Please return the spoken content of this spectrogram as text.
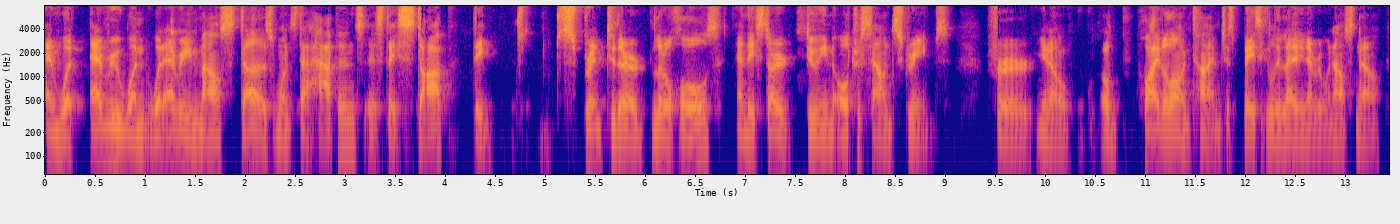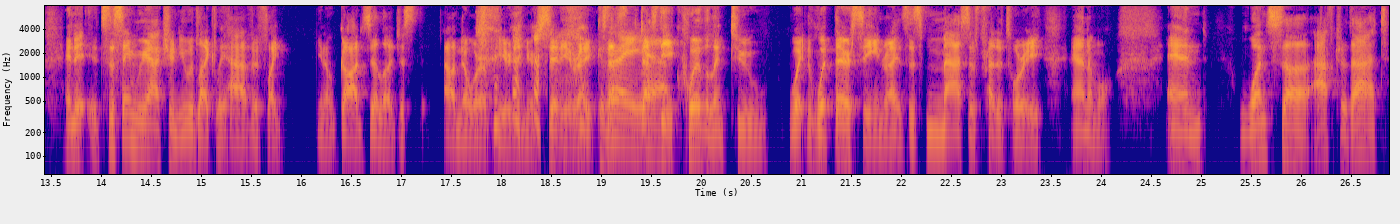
And what everyone what every mouse does once that happens is they stop, they sprint to their little holes and they start doing ultrasound screams for, you know, a, quite a long time, just basically letting everyone else know. And it, it's the same reaction you would likely have if like you know Godzilla just out of nowhere appeared in your city, right? Because that's right, that's the equivalent to what what they're seeing, right? It's this massive predatory animal, and once uh, after that,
